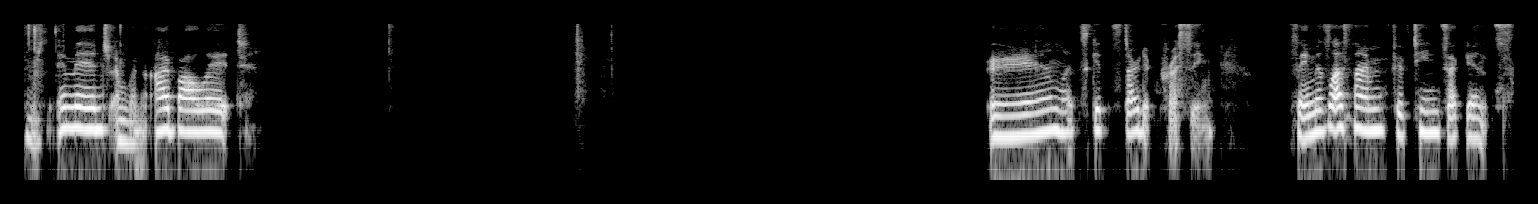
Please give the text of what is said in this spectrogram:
here's the image, I'm gonna eyeball it. And let's get started pressing. Same as last time, 15 seconds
